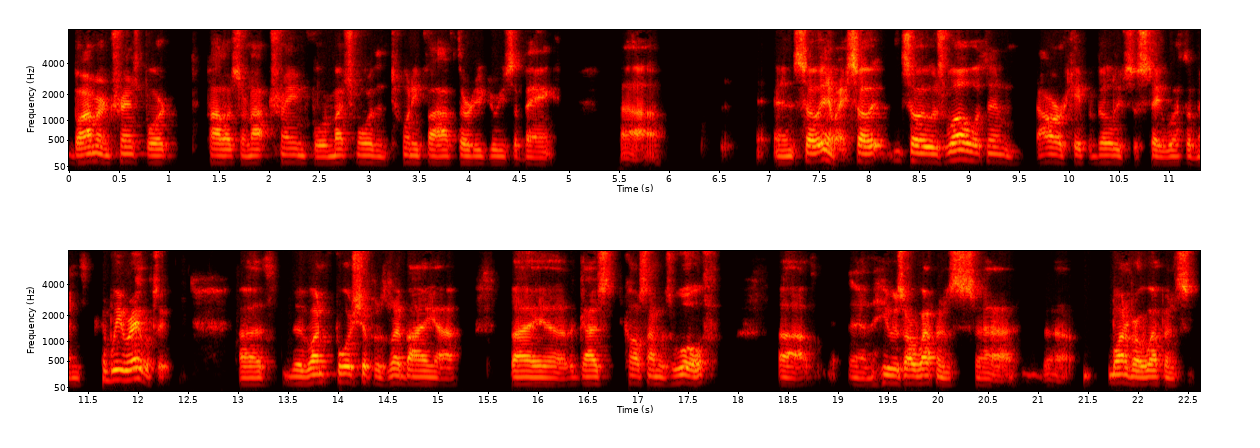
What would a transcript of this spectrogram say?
bomber and transport pilots are not trained for much more than 25, 30 degrees of bank. Uh, and so anyway, so so it was well within our capabilities to stay with them, and, we were able to. Uh, the one four ship was led by uh, by uh, the guy's call sign was Wolf, uh, and he was our weapons uh, uh one of our weapons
